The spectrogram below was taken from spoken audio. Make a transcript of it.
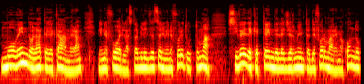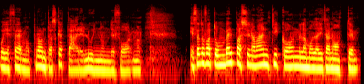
muovendo la telecamera, viene fuori la stabilizzazione, viene fuori tutto, ma si vede che tende leggermente a deformare, ma quando poi è fermo, pronto a scattare, lui non deforma è stato fatto un bel passo in avanti con la modalità notte.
